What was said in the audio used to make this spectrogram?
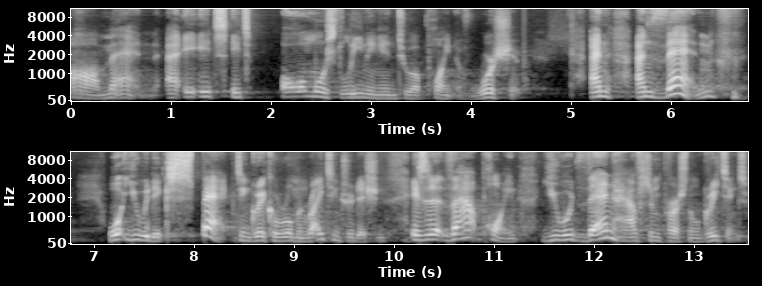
amen. Uh, it's, it's almost leaning into a point of worship. And, and then, what you would expect in Greco Roman writing tradition is that at that point, you would then have some personal greetings.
